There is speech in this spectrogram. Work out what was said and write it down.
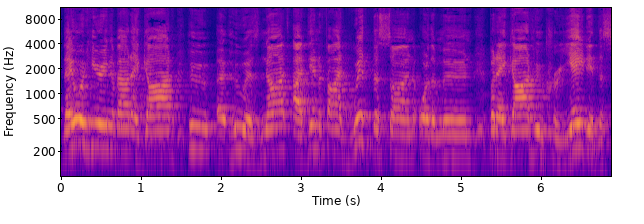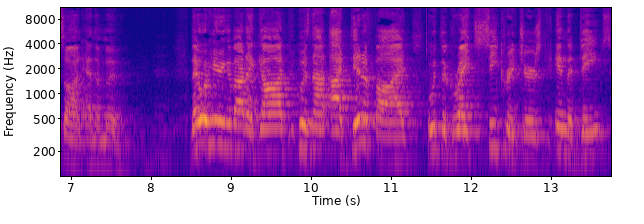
They were hearing about a God who, uh, who is not identified with the sun or the moon, but a God who created the sun and the moon. They were hearing about a God who is not identified with the great sea creatures in the deeps.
